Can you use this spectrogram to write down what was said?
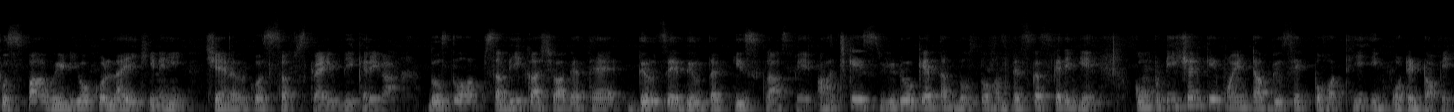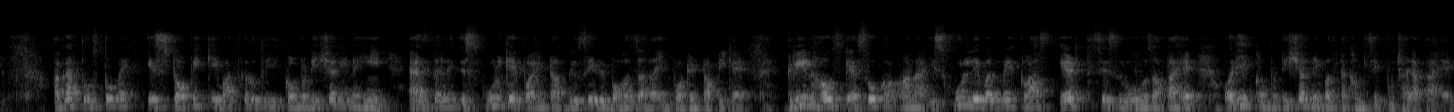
पुष्पा वीडियो को लाइक ही नहीं, चैनल को सब्सक्राइब भी करेगा। दोस्तों, आप सभी का स्वागत है दिल से दिल तक की इस क्लास में। आज के इस वीडियो के अंदर दोस्तों, हम डिस्कस करेंगे कंपटीशन के पॉइंट ऑफ़ व्यू से एक बहुत ही इंपॉर्टेंट टॉपिक अगर दोस्तों मैं इस टॉपिक की बात करूँ तो ये कंपटीशन ही नहीं। एज वेल स्कूल के पॉइंट ऑफ़ व्यू से भी बहुत ज़्यादा इंपॉर्टेंट टॉपिक है। ग्रीन हाउस गैसों का आना स्कूल लेवल में क्लास एट्थ से शुरू हो जाता है और ये कंपटीशन लेवल तक हमसे पूछा जाता है।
